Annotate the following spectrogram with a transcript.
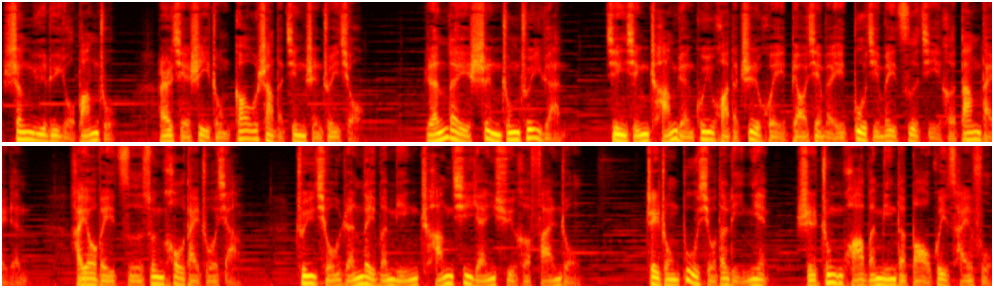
生育率有帮助。而且是一种高尚的精神追求，人类慎终追远、进行长远规划的智慧，表现为不仅为自己和当代人，还要为子孙后代着想，追求人类文明长期延续和繁荣。这种不朽的理念是中华文明的宝贵财富，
